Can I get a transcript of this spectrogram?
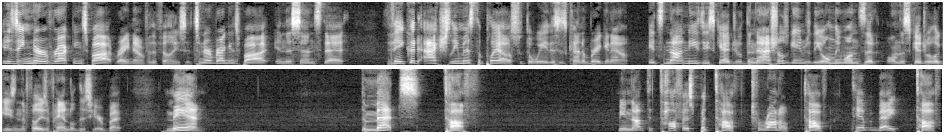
it is a nerve wracking spot right now for the Phillies. It's a nerve wracking spot in the sense that they could actually miss the playoffs with the way this is kind of breaking out. It's not an easy schedule. The Nationals games are the only ones that on the schedule look easy and the Phillies have handled this year. But man, the Mets, tough. I mean, not the toughest, but tough. Toronto, tough. Tampa Bay, tough.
